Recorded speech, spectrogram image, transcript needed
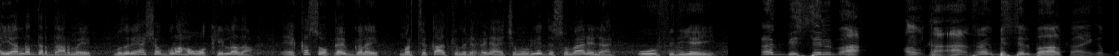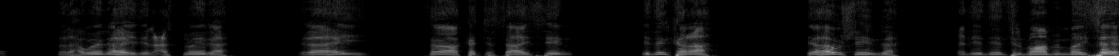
ayaa la dardaarmay mudanayaasha golaha wakiilada ee ka soo qayb galay martiqaadka madaxweynaha jamhuuriyadda somalilan uu u fidiyey. Rag bisil baa rag bisil baa halkaa iga muuq madaxweynaha idin casmayna ilaahay isagaa ka jasahaysiin idinkana dee hawshiinna cid idiin tilmaami maysee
